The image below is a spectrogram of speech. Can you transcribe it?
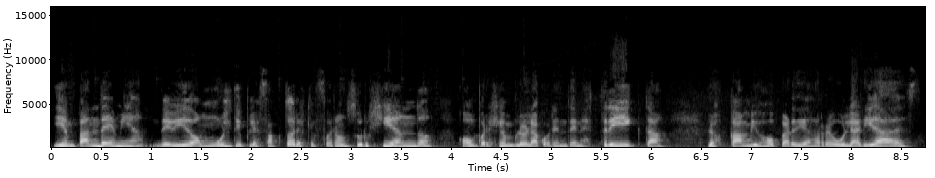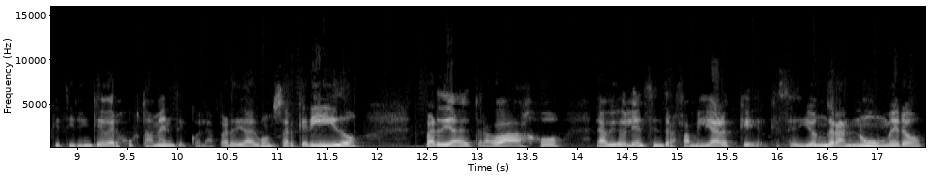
Y en pandemia, debido a múltiples factores que fueron surgiendo, como por ejemplo la cuarentena estricta, los cambios o pérdidas de regularidades que tienen que ver justamente con la pérdida de algún ser querido, pérdida de trabajo, la violencia intrafamiliar que, que se dio en gran número,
